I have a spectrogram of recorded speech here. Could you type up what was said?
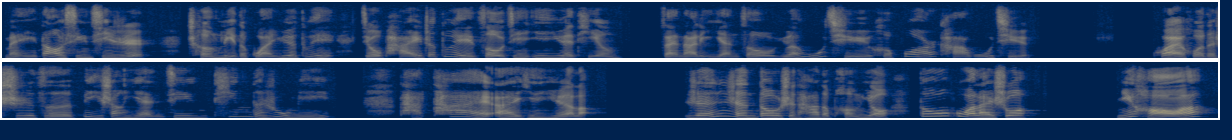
每到星期日，城里的管乐队就排着队走进音乐亭，在那里演奏圆舞曲和波尔卡舞曲。快活的狮子闭上眼睛，听得入迷。它太爱音乐了，人人都是它的朋友，都过来说：“你好啊！”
